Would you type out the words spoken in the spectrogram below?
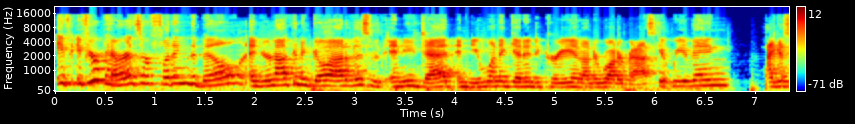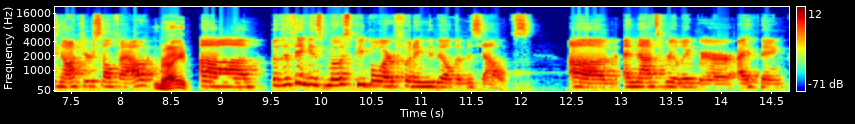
if, if your parents are footing the bill and you're not going to go out of this with any debt and you want to get a degree in underwater basket weaving, I guess knock yourself out. Right. Um, but the thing is, most people are footing the bill themselves. Um, and that's really where I think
